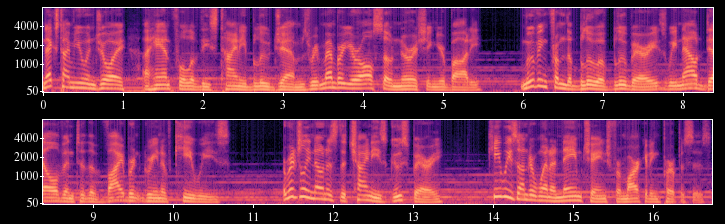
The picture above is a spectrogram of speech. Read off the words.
next time you enjoy a handful of these tiny blue gems, remember you're also nourishing your body. Moving from the blue of blueberries, we now delve into the vibrant green of kiwis. Originally known as the Chinese gooseberry, kiwis underwent a name change for marketing purposes.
